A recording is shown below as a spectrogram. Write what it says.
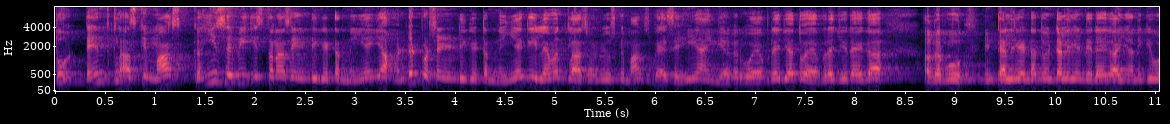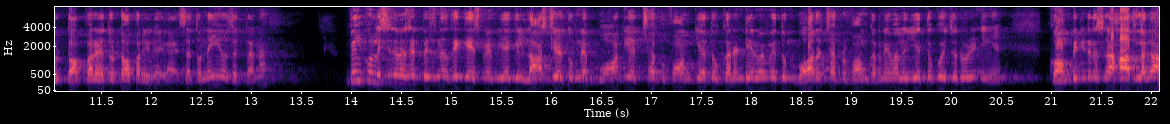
तो टेंथ क्लास के मार्क्स कहीं से भी इस तरह से इंडिकेटर नहीं है, या हंड्रेड परसेंट इंडिकेटर नहीं है कि इलेवंथ क्लास में भी उसके मार्क्स वैसे ही आएँगे। अगर वो एवरेज है तो एवरेज ही रहेगा, अगर वो इंटेलिजेंट है तो इंटेलिजेंट ही रहेगा, यानी कि वो टॉपर है तो टॉपर ही रहेगा। ऐसा तो नहीं हो सकता ना? बिल्कुल इसी तरह से बिज़नेस के केस में भी है कि लास्ट ईयर तुमने बहुत ही अच्छा परफॉर्म किया तो करंट ईयर में भी तुम बहुत अच्छा परफॉर्म करने वाले ये तो कोई ज़रूरी नहीं है। कॉम्पिटिटर्स का हाथ लगा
